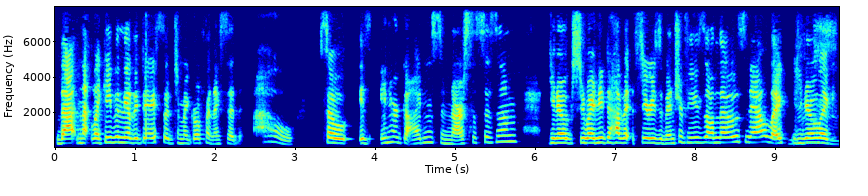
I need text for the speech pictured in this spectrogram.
that that like even the other day i said to my girlfriend i said oh so is inner guidance and narcissism you know do i need to have a series of interviews on those now? Like you know like Mm.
